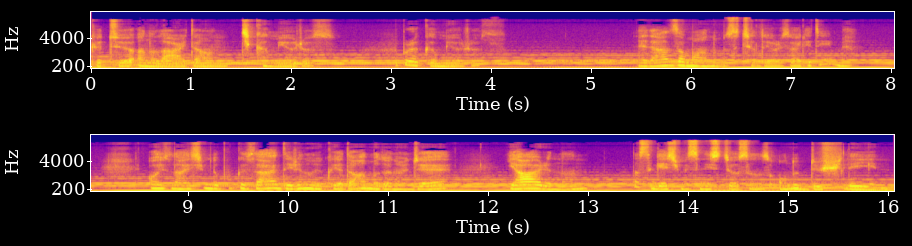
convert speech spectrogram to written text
kötü anılardan çıkamıyoruz? Bırakamıyoruz. Neden zamanımızı çalıyoruz öyle değil mi? O yüzden şimdi bu güzel derin uykuya dalmadan önce yarının nasıl geçmesini istiyorsanız onu düşleyin.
